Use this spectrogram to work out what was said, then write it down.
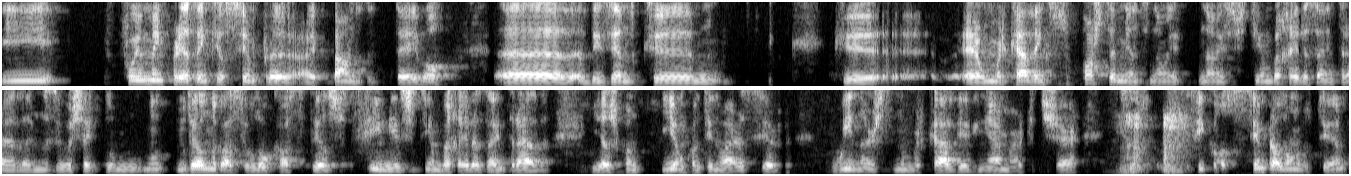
E foi uma empresa em que eu sempre I pounded the table, uh, dizendo que, que é um mercado em que supostamente não, não existiam barreiras à entrada, mas eu achei que pelo modelo de negócio low cost deles, sim, existiam barreiras à entrada e eles iam continuar a ser winners no mercado e a ganhar market share. Isso ficou sempre ao longo do tempo,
